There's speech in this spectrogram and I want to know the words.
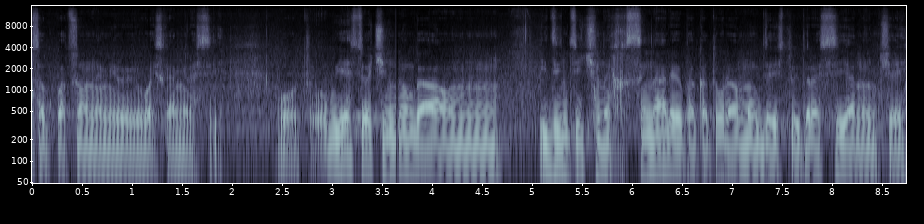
с оккупационными войсками России. Вот. Есть очень много идентичных сценариев, по которым действует Россия нынче.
